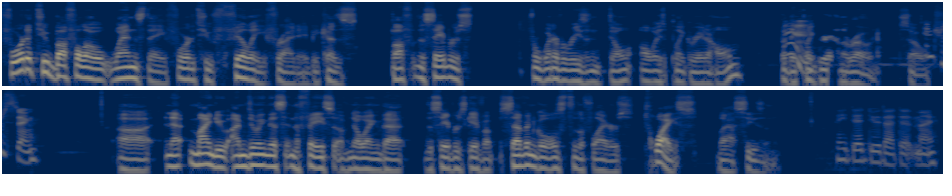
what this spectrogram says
Four to two Buffalo Wednesday, four to two Philly Friday, because Buff the Sabres, for whatever reason, don't always play great at home, but they Hmm. play great on the road. So, Interesting. Uh, and mind you, I'm doing this in the face of knowing that the Sabres gave up seven goals to the Flyers twice last season, They did do that, didn't they?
